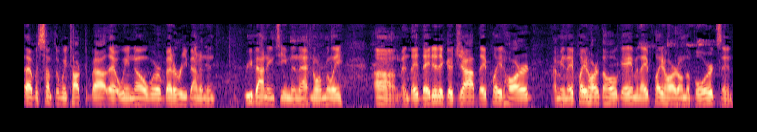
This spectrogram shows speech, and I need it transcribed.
that was something we talked about that we know we're a better rebounding than, rebounding team than that normally. Um, and they, they did a good job. They played hard. I mean, they played hard the whole game, and they played hard on the boards. And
